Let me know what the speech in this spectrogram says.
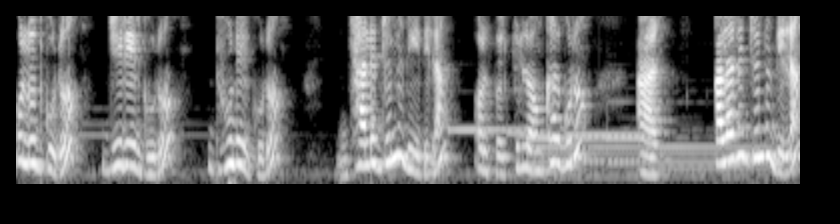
হলুদ গুঁড়ো, জিরের গুঁড়ো, ধনের গুঁড়ো, ঝালের জন্য দিয়ে দিলাম অল্প একটু লঙ্কার গুঁড়ো আর কালারের জন্য দিলাম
